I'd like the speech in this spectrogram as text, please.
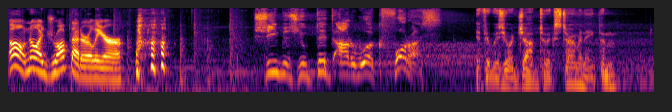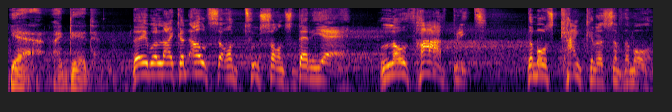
Oh, no, I dropped that earlier. Seems you did our work for us. If it was your job to exterminate them, yeah, I did. They were like an ulcer on Toussaint's derriere. Loth half-breed. The most cankerous of them all.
